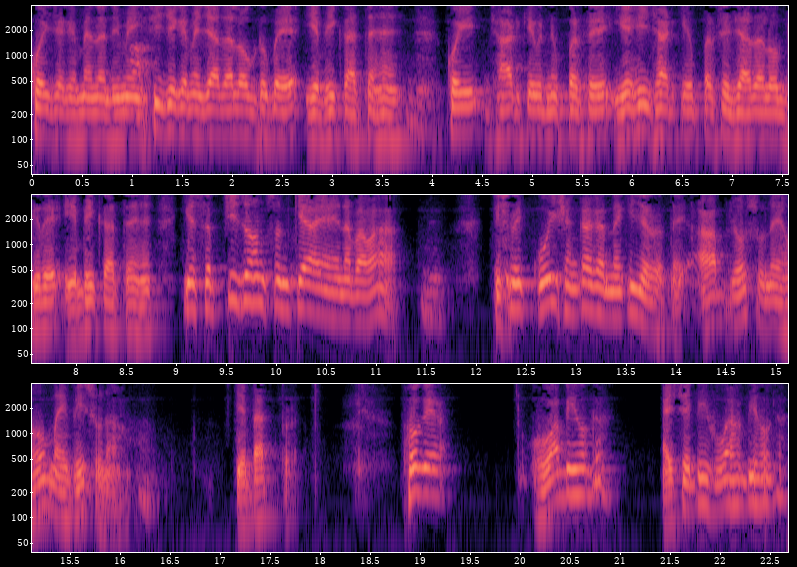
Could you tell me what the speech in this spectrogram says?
कोई जगह में नदी में इसी जगह में ज़्यादा लोग डूबे ये भी कहते हैं। कोई झाड़ के ऊपर से यही झाड़ के ऊपर से ज़्यादा लोग गिरे ये भी कहते हैं। ये सब चीज़ों हम सुन के आए हैं ना बाबा। इसमें कोई शंका करने की ज़रूरत नहीं। आप जो सुने हो मैं भी सुना हूँ। ये बात पूरा हो गया। हुआ भी होगा। ऐसे भी हुआ भी होगा।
